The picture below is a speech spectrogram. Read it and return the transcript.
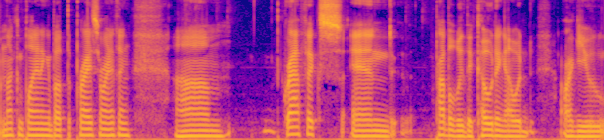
I'm not complaining about the price or anything. Um, graphics and probably the coding, I would argue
